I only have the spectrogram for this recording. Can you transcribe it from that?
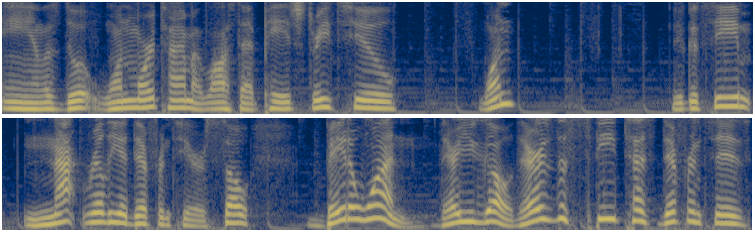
and let's do it one more time. I lost that page. Three, two, one. You can see not really a difference here. So beta one, there you go. There's the speed test differences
